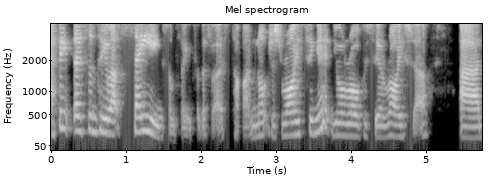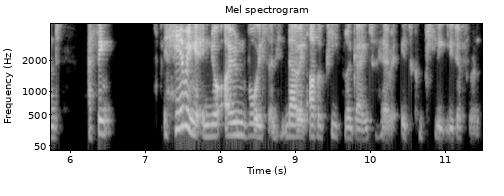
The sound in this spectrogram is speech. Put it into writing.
I think there's something about saying something for the first time, not just writing it. You're obviously a writer. And I think hearing it in your own voice and knowing other people are going to hear it is completely different.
